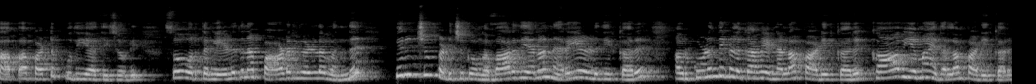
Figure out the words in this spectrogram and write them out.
பாப்பா பாட்டு புதிய சொல்லி. ஸோ ஒருத்தங்க எழுதின பாடல்களில் வந்து பிரிச்சும் படிச்சுக்கோங்க. பாரதியாரெலாம் நிறைய எழுதியிருக்காரு. அவர் குழந்தைகளுக்காக என்னெல்லாம் பாடியிருக்காரு? காவியமாக இதெல்லாம் பாடியிருக்காரு?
